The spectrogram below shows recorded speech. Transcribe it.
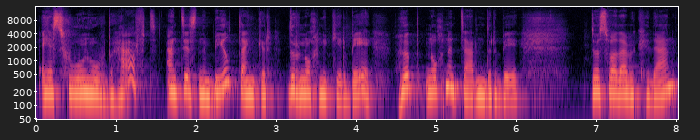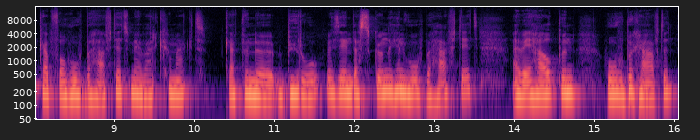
Hij is gewoon hoogbegaafd. En het is een beelddenker er nog een keer bij. Hup, nog een term erbij. Dus wat heb ik gedaan? Ik heb van hoogbegaafdheid mijn werk gemaakt. Ik heb een eh, bureau. Wij zijn deskundigen in en wij helpen hoogbegaafden,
